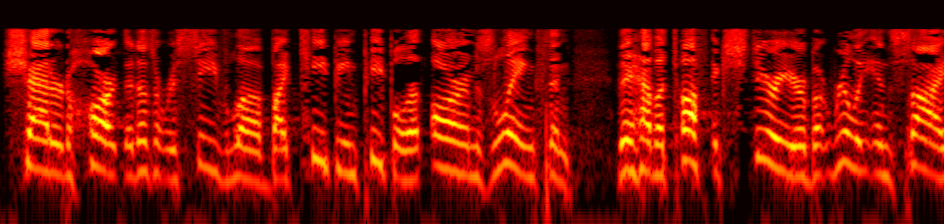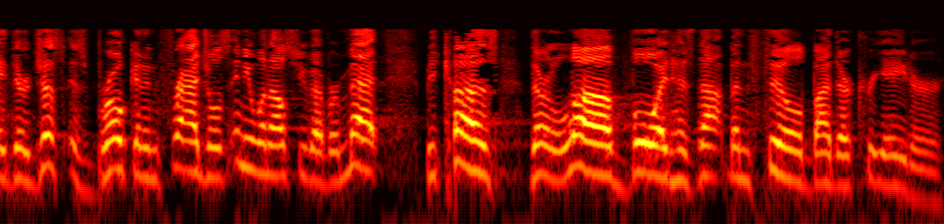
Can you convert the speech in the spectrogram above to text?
shattered heart that doesn't receive love by keeping people at arm's length and they have a tough exterior, but really inside they're just as broken and fragile as anyone else you've ever met because their love void has not been filled by their Creator.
